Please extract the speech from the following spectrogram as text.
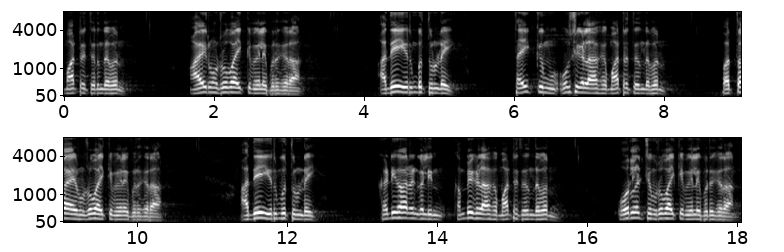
மாற்றித் திறந்தவன் ஆயிரம் ரூபாய்க்கு மேலே பெறுகிறான். அதே இரும்பு துண்டை தைக்கும் ஊசிகளாக மாற்ற தெரிந்தவன் பத்தாயிரம் ரூபாய்க்கு மேலே பெறுகிறான். அதே இரும்பு துண்டை கடிகாரங்களின் கம்பிகளாக மாற்றித் தெரிந்தவன் ஒரு லட்சம் ரூபாய்க்கு மேலே பெறுகிறான்.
